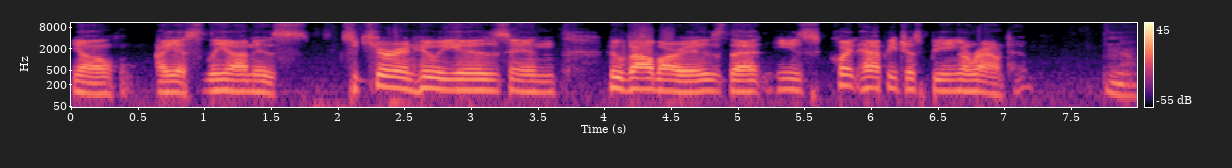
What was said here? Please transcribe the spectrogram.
you know, I guess Leon is secure in who he is and who Valbar is that he's quite happy just being around him. No,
